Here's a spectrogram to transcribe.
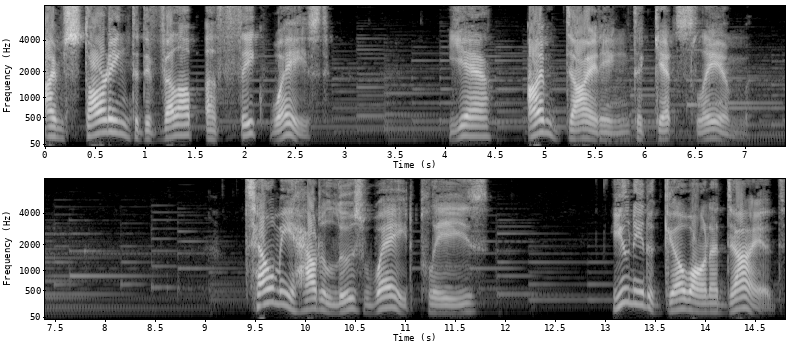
I'm starting to develop a thick waist. Yeah, I'm dieting to get slim. Tell me how to lose weight, please. You need to go on a diet.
